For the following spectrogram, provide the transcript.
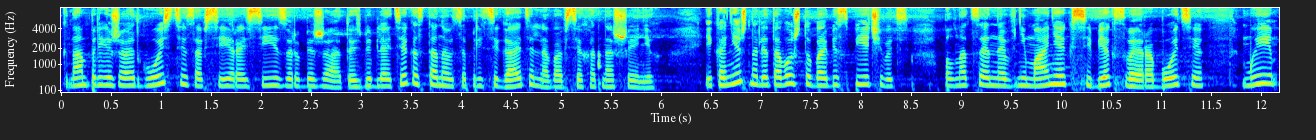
К нам приезжают гости со всей России и за рубежа. То есть библиотека становится притягательна во всех отношениях. И, конечно, для того, чтобы обеспечивать полноценное внимание к себе, к своей работе, мы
